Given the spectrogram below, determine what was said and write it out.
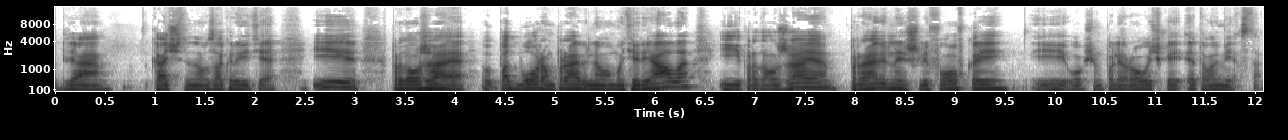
для качественного закрытия. И продолжая подбором правильного материала и продолжая правильной шлифовкой и, в общем, полировочкой этого места.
